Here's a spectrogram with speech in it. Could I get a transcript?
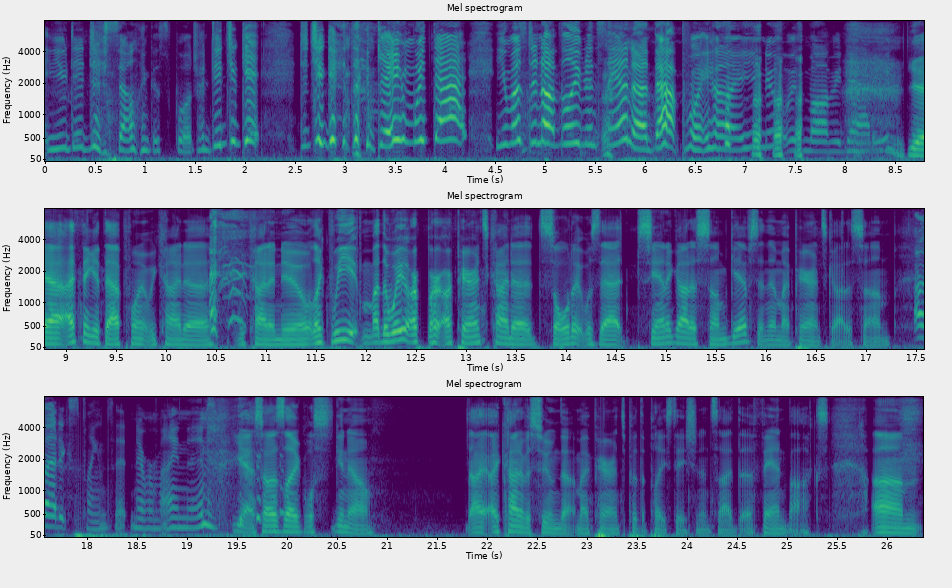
You did just sound like a spoiled child. Did you get? Did you get the game with that? You must have not believed in Santa at that point, huh? You knew it was mommy, daddy. Yeah, I think at that point we kind of we kind of knew. Like we, my, the way our our our parents kind of sold it was that Santa got us some gifts, and then my parents got us some. Oh, that explains it. Never mind then. Yeah, so I was like, well, you know, I, I kind of assumed that my parents put the PlayStation inside the fan box, um,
